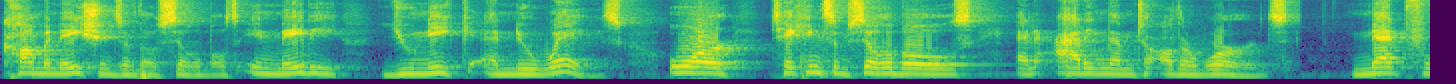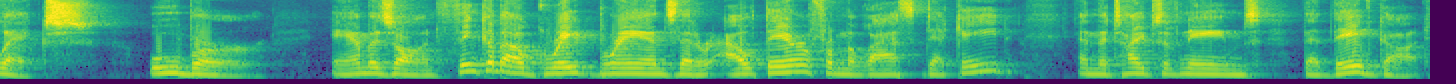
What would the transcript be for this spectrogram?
combinations of those syllables in maybe unique and new ways, or taking some syllables and adding them to other words. Netflix, Uber, Amazon. Think about great brands that are out there from the last decade and the types of names that they've got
